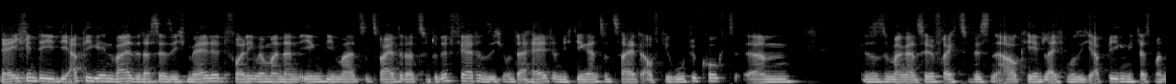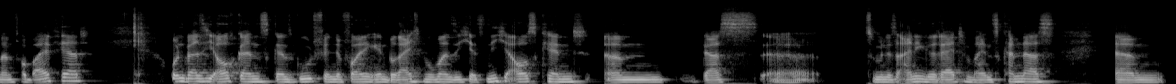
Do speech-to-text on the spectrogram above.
Ja, ich finde die, die Hinweise, dass er sich meldet, vor allem wenn man dann irgendwie mal zu zweit oder zu dritt fährt und sich unterhält und nicht die ganze Zeit auf die Route guckt, ähm, ist es immer ganz hilfreich zu wissen, ah, okay, gleich muss ich abbiegen, nicht, dass man dann vorbeifährt. Und was ich auch ganz, ganz gut finde, vor allem in Bereichen, wo man sich jetzt nicht auskennt, ähm, dass äh, zumindest einige Geräte, meins kann das, ähm,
